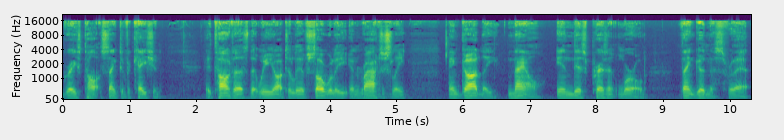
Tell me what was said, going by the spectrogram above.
Grace taught sanctification. It taught us that we ought to live soberly and righteously and godly now in this present world. Thank goodness for that.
